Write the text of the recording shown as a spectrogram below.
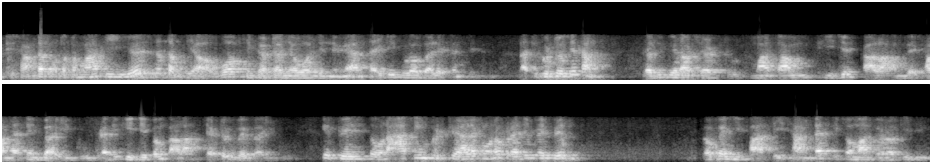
disantet atau mati, ya tetap ya Allah, sehingga ada nyawa jenengan, saya ini pulau balik kan Nanti kudu setan. Berarti kira jadu, macam hijab kalah ambil fantasi mbak ibu. Berarti hijab pun kalah jadu mbak ibu. Kebesto nah ating berdialek ngono berarti keben kau nyipati santet iso magoroti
